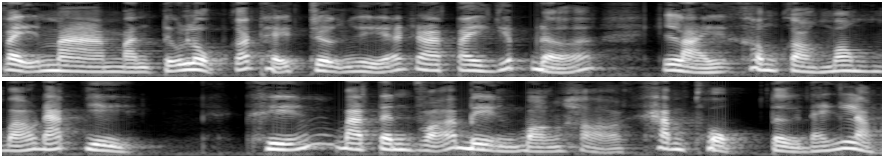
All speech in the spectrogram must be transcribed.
Vậy mà Mạnh Tiểu Lục có thể trượng nghĩa ra tay giúp đỡ, lại không còn mong báo đáp gì. Khiến ba tên võ biền bọn họ khâm phục từ đáy lòng.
